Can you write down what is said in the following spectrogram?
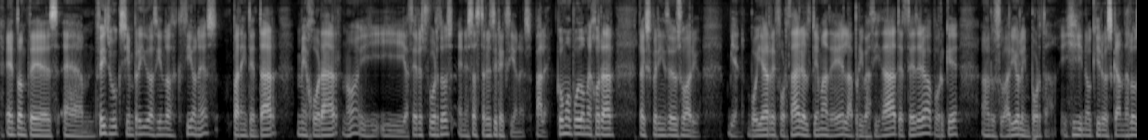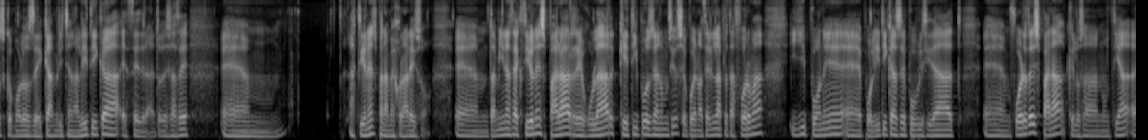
Entonces, em, Facebook siempre ha ido haciendo acciones para intentar mejorar y, hacer esfuerzos en esas tres direcciones. Vale, ¿cómo puedo mejorar la experiencia de usuario? Bien, voy a reforzar el tema de la privacidad, etcétera, porque al usuario le importa y no quiero escándalos como los de Cambridge Analytica, etcétera. Entonces hace em, acciones para mejorar eso. Em, también hace acciones para regular qué tipos de anuncios se pueden hacer en la plataforma y pone eh, políticas de publicidad em, fuertes para que los,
